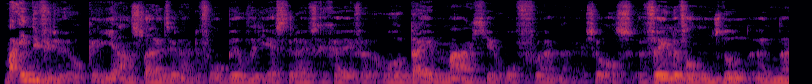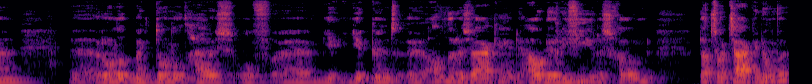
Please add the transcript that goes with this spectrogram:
Maar individueel kun je aansluiten naar de voorbeelden die Esther heeft gegeven, bij een maatje of uh, zoals velen van ons doen, een uh, uh, Ronald McDonald huis of je, je kunt andere zaken, de hou de rivieren schoon, dat soort zaken doen we.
